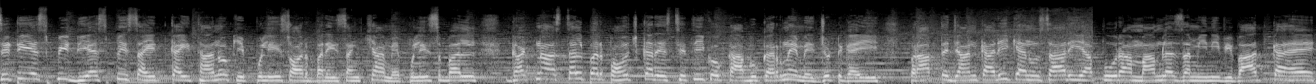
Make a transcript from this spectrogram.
सिटी एसपी डीएसपी सहित कई थानों की पुलिस और बड़ी संख्या में पुलिस बल घटनास्थल पर पहुंचकर स्थिति को काबू करने में जुट गई। प्राप्त जानकारी के अनुसार यह पूरा मामला जमीनी विवाद का है,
